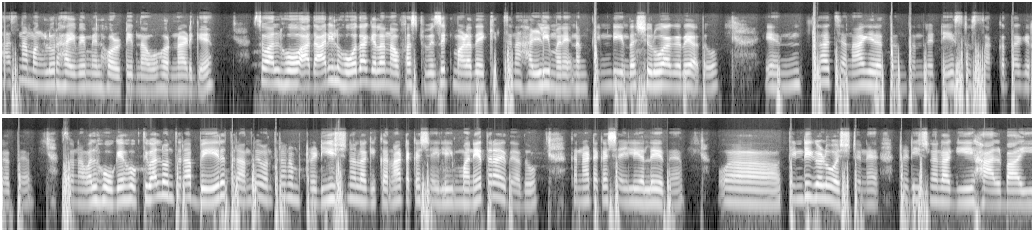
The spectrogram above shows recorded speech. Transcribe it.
ಹಾಸನ ಮಂಗಳೂರು ಹೈವೇ ಮೇಲೆ ಹೊರಟಿದ್ದು ನಾವು ಹೊರನಾಡಿಗೆ. ಸೊ ಅಲ್ಲಿ ಹೋ, ಆ ದಾರಿಲಿ ಹೋದಾಗೆಲ್ಲ ನಾವು ಫಸ್ಟ್ ವಿಸಿಟ್ ಮಾಡೋದೇ ಕಿಚ್ಚನ ಹಳ್ಳಿ ಮನೆ ನಮ್ಮ ತಿಂಡಿಯಿಂದ ಶುರುವಾಗೋದೇ ಅದು. ಎಂಥ ಚೆನ್ನಾಗಿರುತ್ತೆ ಅಂತಂದರೆ ಟೇಸ್ಟು ಸಖತ್ತಾಗಿರುತ್ತೆ. ಸೊ ನಾವಲ್ಲಿ ಹೋಗೇ ಹೋಗ್ತೀವಿ. ಅಲ್ಲಿ ಒಂಥರ ಬೇರೆ ಥರ ಅಂದರೆ ಒಂಥರ ನಮ್ಮ ಟ್ರೆಡಿಷ್ನಲ್ ಆಗಿ ಕರ್ನಾಟಕ ಶೈಲಿ ಮನೆ ಥರ ಇದೆ ಅದು. ಕರ್ನಾಟಕ ಶೈಲಿಯಲ್ಲೇ ಇದೆ. ತಿಂಡಿಗಳು ಅಷ್ಟೇ ಟ್ರೆಡಿಷ್ನಲ್ ಆಗಿ ಹಾಲ್ಬಾಯಿ,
